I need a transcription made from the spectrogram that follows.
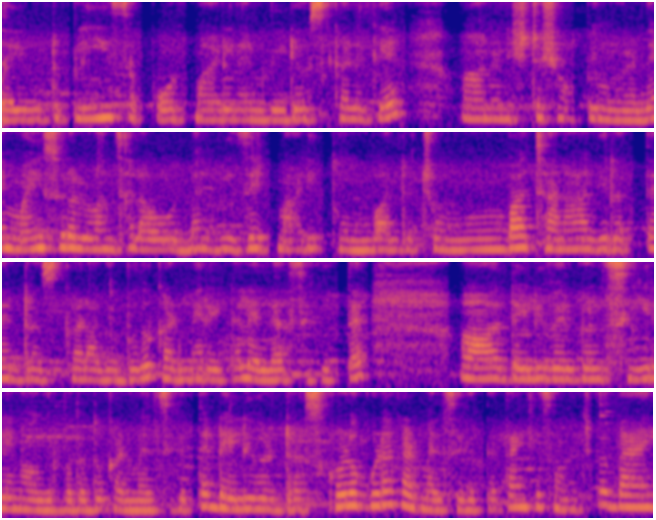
ದಯವಿಟ್ಟು ಪ್ಲೀಸ್ ಸಪೋರ್ಟ್ ಮಾಡಿ ನನ್ನ ವೀಡಿಯೋಸ್ಗಳಿಗೆ. ನಾನು ಇಷ್ಟು ಶಾಪಿಂಗ್ ಮಾಡಿದೆ. ಮೈಸೂರಲ್ಲಿ ಒಂದು ಸಲ ಹೋದ್ಮೇಲೆ ವಿಸಿಟ್ ಮಾಡಿ ತುಂಬ, ಅಂದರೆ ತುಂಬ ಚೆನ್ನಾಗಿರುತ್ತೆ ಡ್ರೆಸ್ಗಳಾಗಿರ್ಬೋದು. ಕಡಿಮೆ ರೇಟಲ್ಲಿ ಎಲ್ಲ ಸಿಗುತ್ತೆ. ಡೈಲಿ ವೇರ್ಗಳು ಸೀರೆನೂ ಆಗಿರ್ಬೋದು, ಅದು ಕಡಿಮೆಲಿ ಸಿಗುತ್ತೆ. ಡೈಲಿ ವೇರ್ ಡ್ರೆಸ್ಗಳು ಕೂಡ ಕಡಿಮೆಲಿ ಸಿಗುತ್ತೆ. Thank you so much. Bye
